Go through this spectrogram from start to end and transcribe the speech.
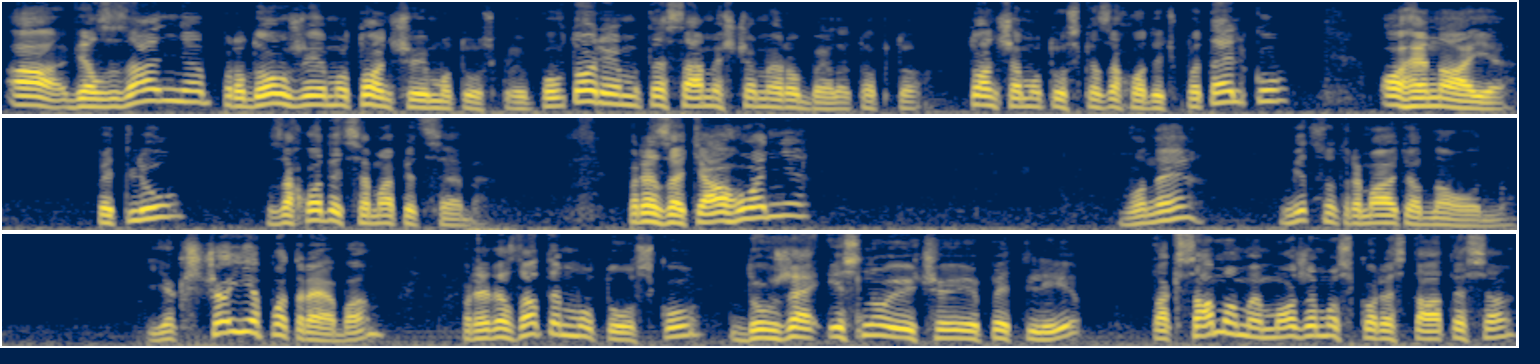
а в'язання продовжуємо тоншою мотузкою. Повторюємо те саме, що ми робили. Тобто тонша мотузка заходить в петельку, огинає петлю, заходить сама під себе. При затягуванні вони міцно тримають одна одну. Якщо є потреба прив'язати мотузку до вже існуючої петлі, так само ми можемо скористатися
